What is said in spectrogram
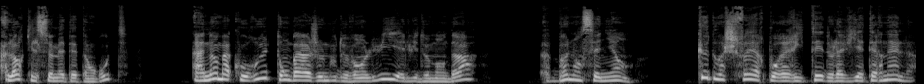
Alors qu'il se mettait en route, un homme accourut, tomba à genoux devant lui et lui demanda Bon enseignant, que dois-je faire pour hériter de la vie éternelle?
